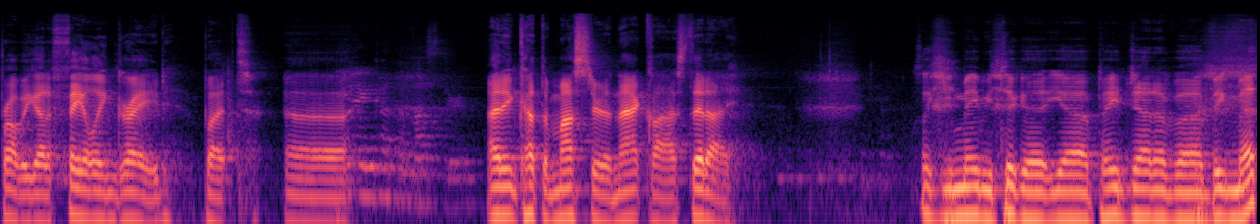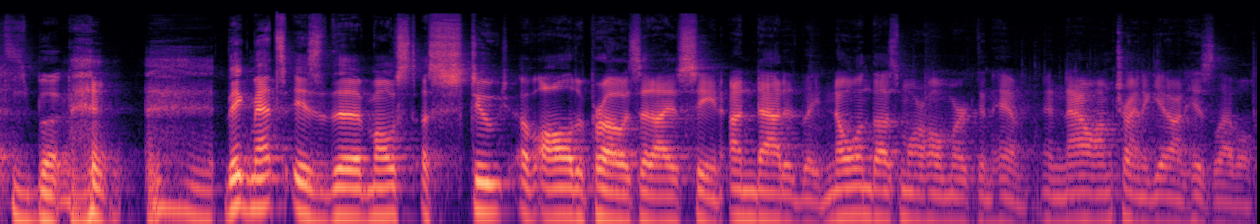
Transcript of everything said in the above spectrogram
probably got a failing grade, but uh, You didn't cut the mustard. I didn't cut the mustard in that class, did I? Looks like you maybe took a yeah, page out of uh, Big Metz's book. Big Metz is the most astute of all the pros that I've seen, undoubtedly. No one does more homework than him, and now I'm trying to get on his level.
